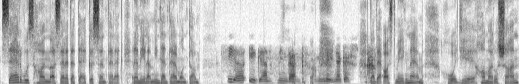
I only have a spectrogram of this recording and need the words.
Szervusz Hanna, szeretettel köszöntelek, remélem mindent elmondtam. Szia, igen, mindent, ami lényeges. Na de azt még nem, hogy hamarosan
